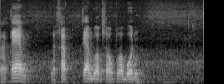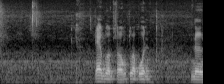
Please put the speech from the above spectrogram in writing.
นะแต้มนะครับ ต้มรวมสองตัวบน แต้มรวมสองตัวบนหนึ่ง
